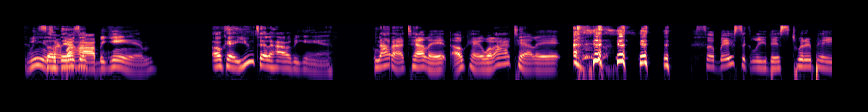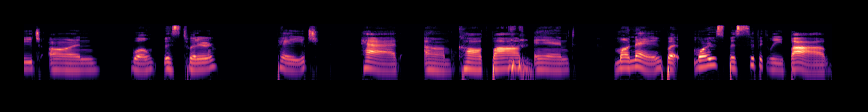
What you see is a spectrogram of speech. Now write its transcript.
We need so to talk there's about a- how I began. Okay, you tell her how it began. Not I tell it. Okay, well I tell it. So basically, this Twitter page on, well, this Twitter page had um called Bob and Monet, but more specifically Bob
